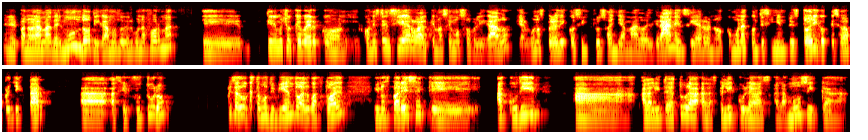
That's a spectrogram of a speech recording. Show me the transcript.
en el panorama del mundo, digámoslo de alguna forma. Eh, tiene mucho que ver con, este encierro al que nos hemos obligado, que algunos periódicos incluso han llamado el gran encierro, ¿no? Como un acontecimiento histórico que se va a proyectar hacia el futuro es algo que estamos viviendo, algo actual, y nos parece que acudir a, la literatura, a las películas, a la música,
